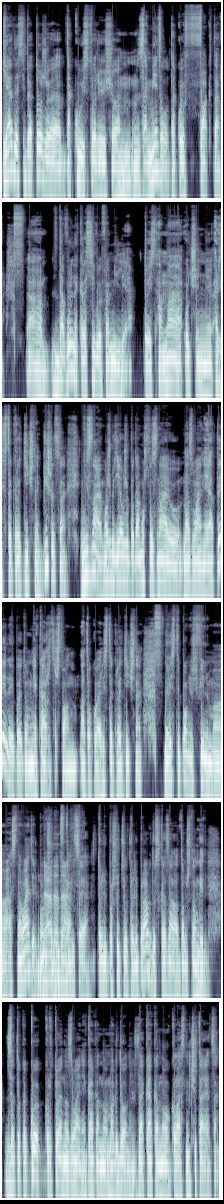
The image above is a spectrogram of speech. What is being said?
Я для себя тоже такую историю еще заметил, такой фактор. А, довольно красивая фамилия. То есть она очень аристократично пишется. Не знаю, может быть, я уже потому что знаю название отеля, и поэтому мне кажется, что он а, такой аристократичный. Но если ты помнишь фильм э, «Основатель», помнишь, да, да, он да. в конце то ли пошутил, то ли правду сказал о том, что он говорит, зато какое крутое название, как оно, Макдональдс, да, как оно классно читается.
